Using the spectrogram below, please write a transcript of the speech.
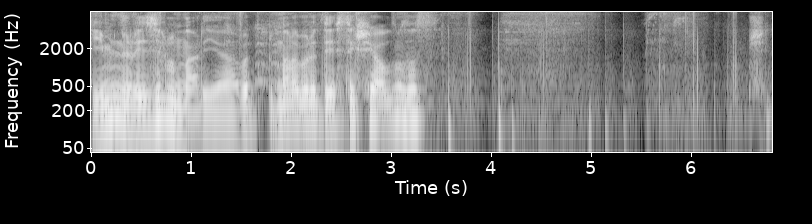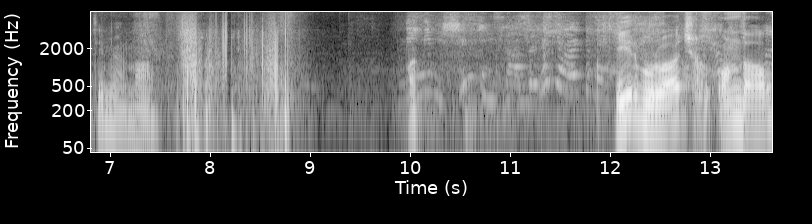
Yeminle rezil bunlar ya. Bunlara böyle destek şey aldınız nasıl? Bir şey demiyorum abi. Bak. Gir buruğa çık onu da al.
